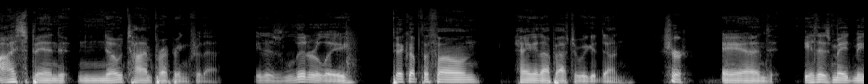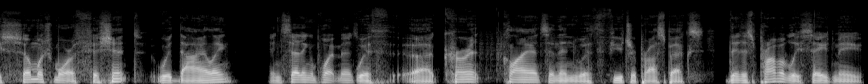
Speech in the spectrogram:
I spend no time prepping for that. It is literally pick up the phone, hang it up after we get done. Sure. And it has made me so much more efficient with dialing and setting appointments with uh, current clients and then with future prospects that has probably saved me,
